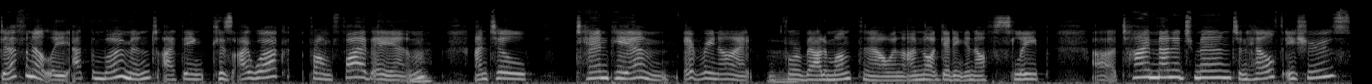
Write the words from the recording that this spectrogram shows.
Definitely. At the moment, I think, because I work from 5 a.m. until 10 p.m. every night for about a month now, and I'm not getting enough sleep. Uh, time management and health issues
